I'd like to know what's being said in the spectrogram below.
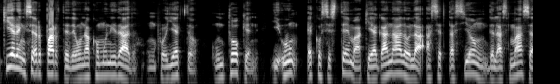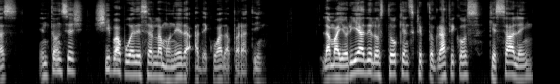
quieren ser parte de una comunidad, un proyecto, un token y un ecosistema que ha ganado la aceptación de las masas, entonces Shiba puede ser la moneda adecuada para ti. La mayoría de los tokens criptográficos que salen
